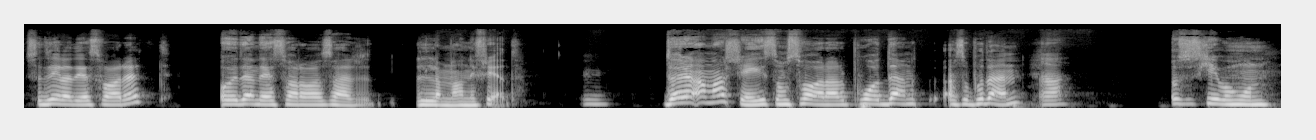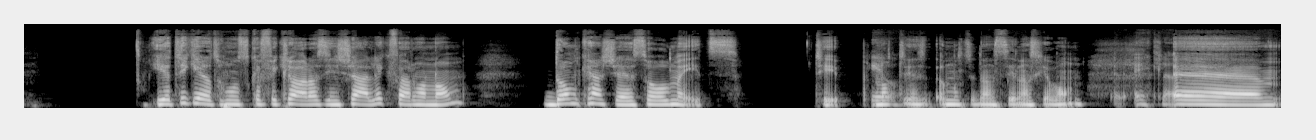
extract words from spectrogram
Så delade jag svaret. Och den där jag svarade var så här, lämna han i fred. Mm. Då är det en annan tjej som svarar på den, alltså på den. Ja. Och så skriver hon... Jag tycker att hon ska förklara sin kärlek för honom. De kanske är soulmates. Något i, något i den stilen skrev hon. Ehm,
